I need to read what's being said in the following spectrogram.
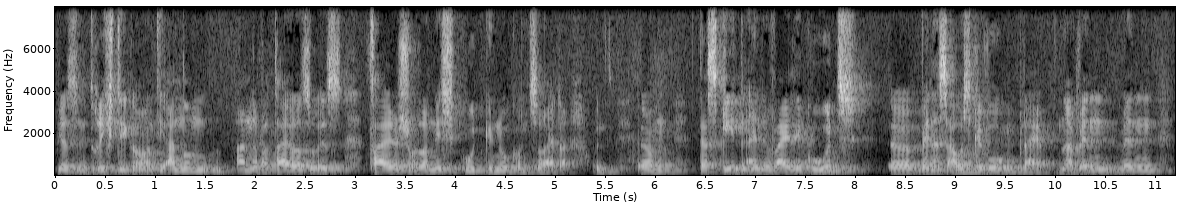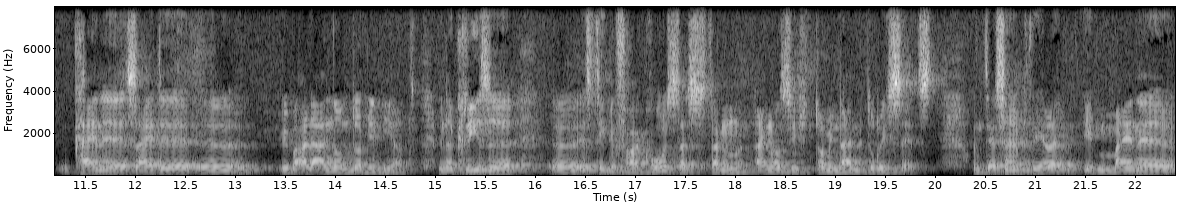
wir sind richtiger und die anderen, andere Partei oder so ist falsch oder nicht gut genug und so weiter. Und ähm, das geht eine Weile gut, äh, wenn es ausgewogen bleibt, ne? wenn, wenn keine Seite äh, über alle anderen dominiert. In der Krise äh, ist die Gefahr groß, dass dann einer sich dominant durchsetzt. Und deshalb wäre eben meine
